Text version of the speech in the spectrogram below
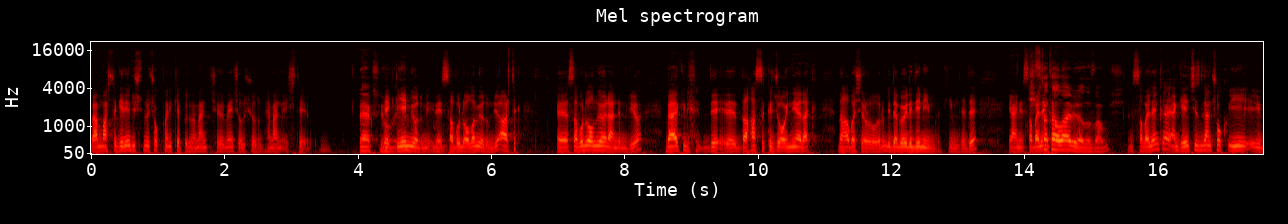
ben maçta geriye düştüğümde çok panik yapıyordum. Hemen çevirmeye çalışıyordum. Hemen işte Reaksiyon bekleyemiyordum, yine sabırlı olamıyordum diyor. Artık e, sabırlı olmayı öğrendim diyor. Belki de e, daha sıkıcı oynayarak daha başarılı olurum. Bir de böyle deneyeyim bakayım dedi. Yani Çift Sabalenka, hatalar biraz azalmış. Sabalenka yani geri çizgiden çok iyi e,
